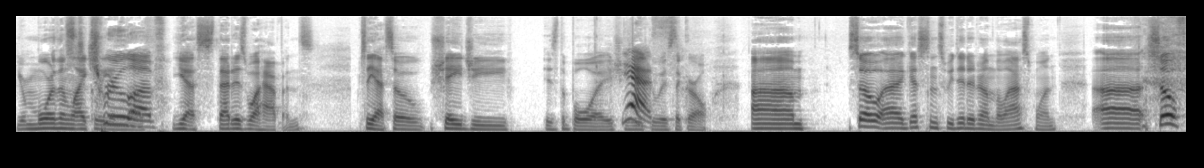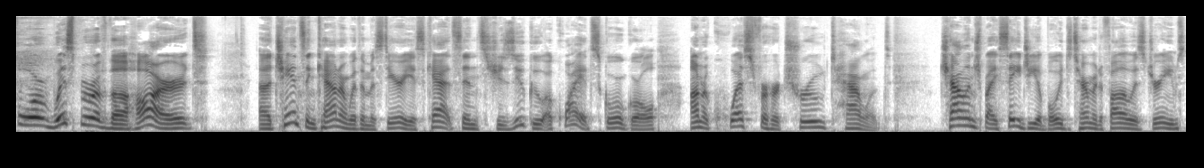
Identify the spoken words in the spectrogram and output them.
you're more than likely true love. Yes, that is what happens. So yeah, so Seiji is the boy, Shizuku Yes. is the girl. Um, so uh, I guess since we did it on the last one, uh, so for Whisper of the Heart, a chance encounter with a mysterious cat sends Shizuku, a quiet schoolgirl, on a quest for her true talent. Challenged by Seiji, a boy determined to follow his dreams,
